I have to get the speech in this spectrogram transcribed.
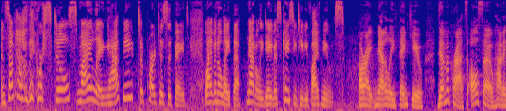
and somehow they were still smiling, happy to participate. Live in Olathe, Natalie Davis, KCTV 5 News. All right, Natalie, thank you. Democrats also had a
